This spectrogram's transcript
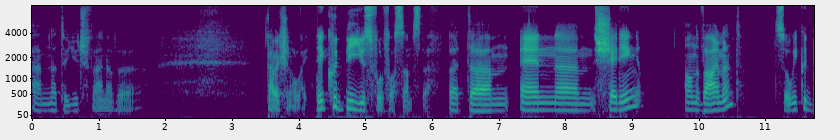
I'm not a huge fan of uh, directional light. They could be useful for some stuff, but um, and um, shading environment. So we could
